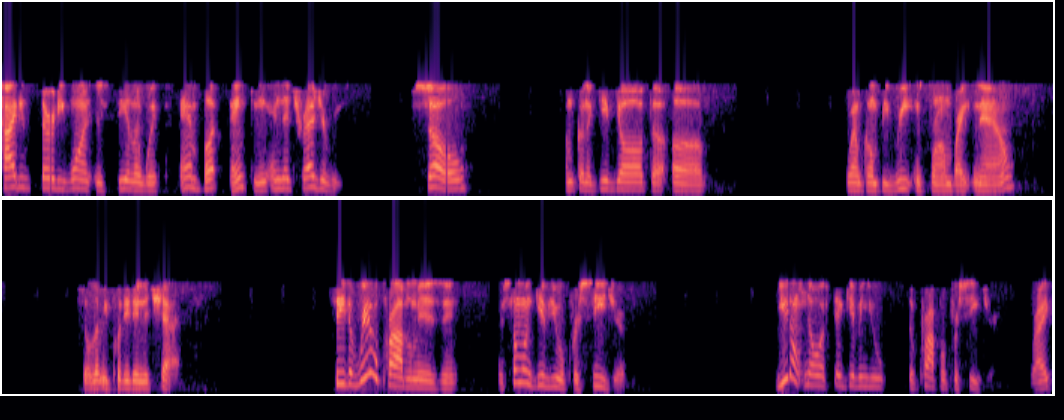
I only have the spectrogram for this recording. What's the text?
Title 31 is dealing with and but banking in the Treasury. So I'm going to give y'all the uh, where I'm going to be reading from right now. So let me put it in the chat. See, the real problem isn't if someone gives you a procedure, you don't know if they're giving you the proper procedure, right?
